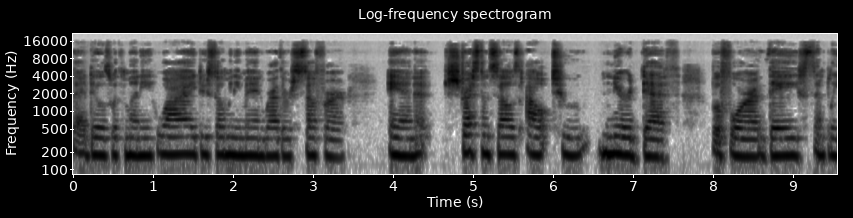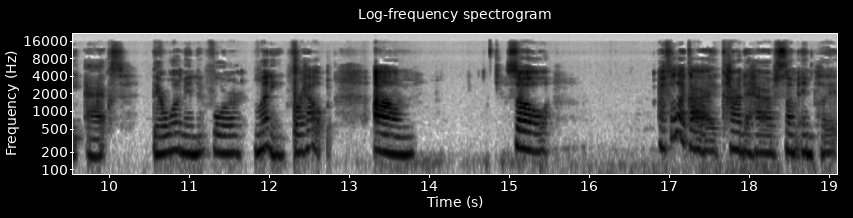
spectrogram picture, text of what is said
that deals with money, why do so many men rather suffer and stress themselves out to near death before they simply ask their woman for money, for help? Um, so I feel like I kind of have some input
